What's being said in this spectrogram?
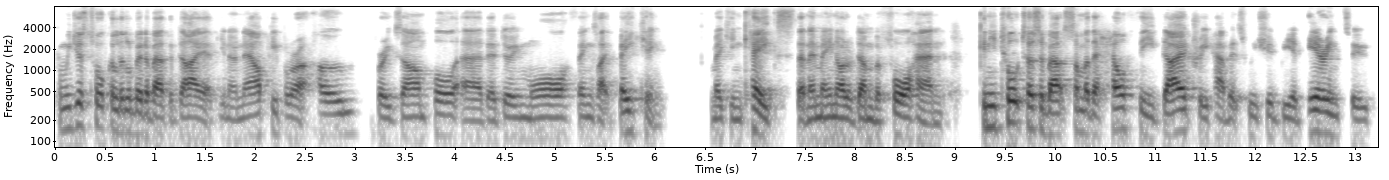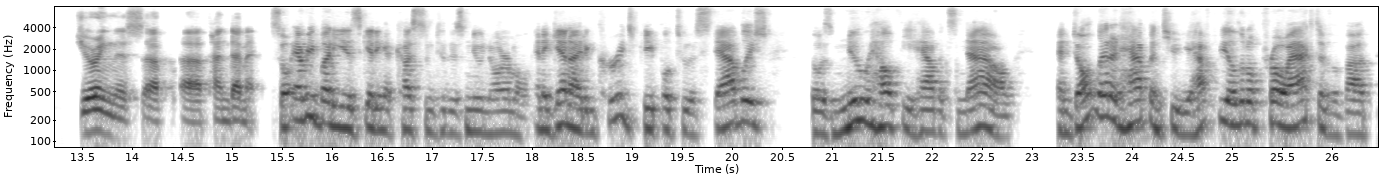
Can we just talk a little bit about the diet? You know, now people are at home, for example, uh, they're doing more things like baking, making cakes that they may not have done beforehand. Can you talk to us about some of the healthy dietary habits we should be adhering to during this uh, uh, pandemic? So, everybody is getting accustomed to this new normal. And again, I'd encourage people to establish those new healthy habits now and don't let it happen to you. You have to be a little proactive about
